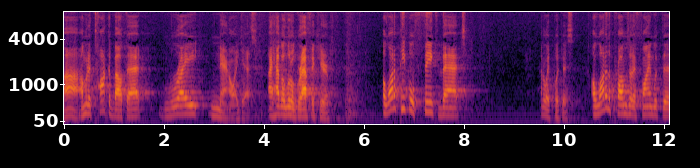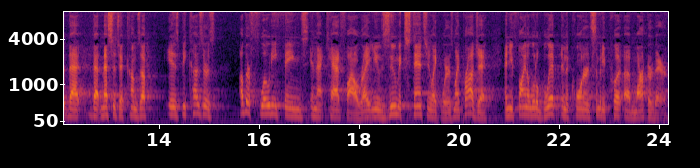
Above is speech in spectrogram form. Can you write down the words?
Ah, I'm going to talk about that right now, I guess. I have a little graphic here. A lot of people think that, how do I put this? A lot of the problems that I find with the, that, that message that comes up is because there's other floaty things in that CAD file, right? You zoom extents and you're like, where's my project? And you find a little blip in the corner and somebody put a marker there.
